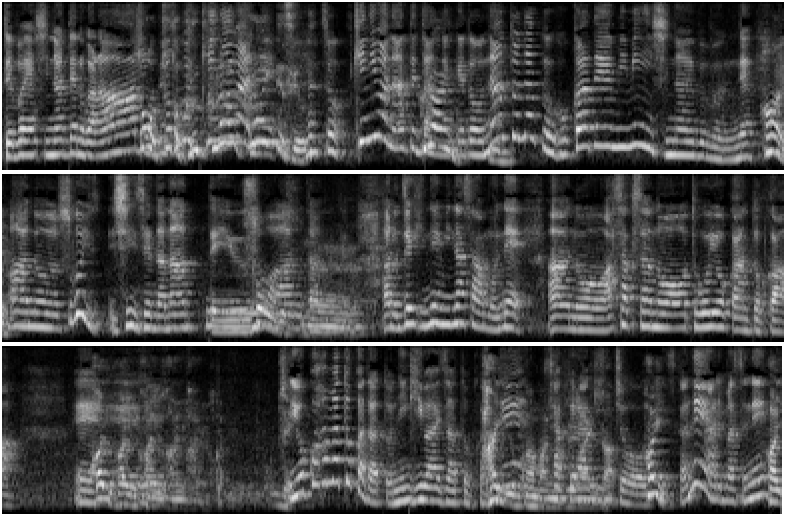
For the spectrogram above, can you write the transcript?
出囃子になってんのかなと思って。そうちょっと気には暗い暗いんですよね。そう気にはなってたんだけど、暗い。なんとなく他で耳にしない部分ね、はい。あのすごい新鮮だなっていうのはあったんで,、ね。あのぜひね皆さんもねあの浅草の東洋館とか、えーはいはいはいはいはいはい横浜とかだとにぎわい座とかはいね、横浜にぎわ桜木町ですかね、ありますね、はい。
